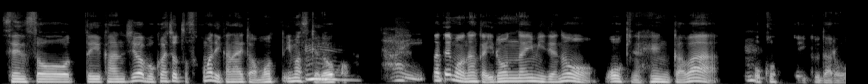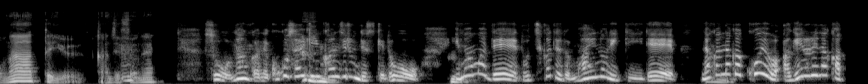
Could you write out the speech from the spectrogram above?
戦争っていう感じは僕はちょっとそこまでいかないとは思っていますけど、うん。はい。まあ、でもなんかいろんな意味での大きな変化はうん。起こっていくだろうなっていう感じですよね。そう、なんかね、ここ最近感じるんですけど、うん。今までどっちかというとマイノリティで、なかなか声を上げられなかっ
